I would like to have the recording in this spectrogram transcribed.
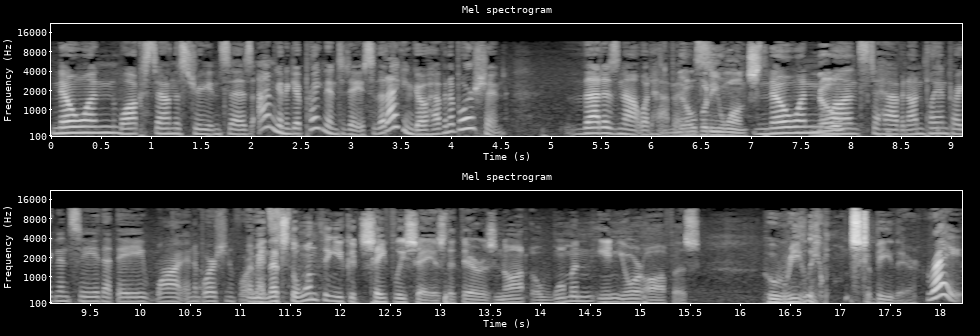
No one walks down the street and says, "I'm going to get pregnant today so that I can go have an abortion." That is not what happens. Nobody wants. No one no- wants to have an unplanned pregnancy that they want an abortion for. I mean, that's the one thing you could safely say is that there is not a woman in your office who really wants to be there. Right.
